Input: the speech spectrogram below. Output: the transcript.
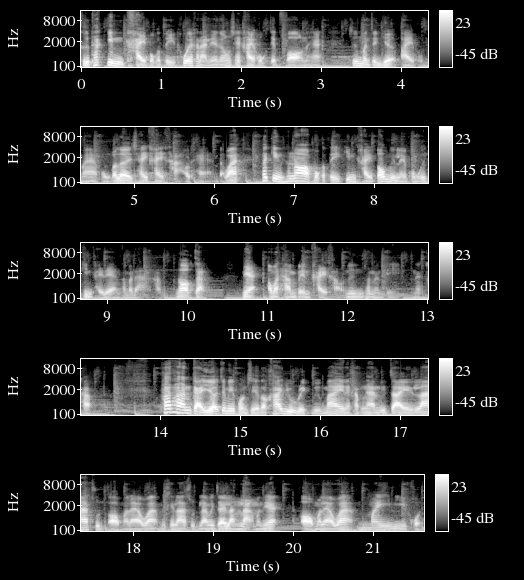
คือถ้ากินไข่ปกติถ้วยขนาดนี้ต้องใช้ไข่6 7ฟองนะฮะซึ่งมันจะเยอะไปผมมาก ผมก็เลยใช้ไข่ขาวแทน แต่ว่าถ้ากินข้างนอกปกติกินไข่ต้มหรืออะไรผมก็กินไข่แดงธรรมดาครับ นอกจากเนี่ยเอามาทำเป็นไข่ขาวนึ่งเท่านั้นเองนะครับ ถ้าทานไก่เยอะจะมีผลเสียต่อค่ายูริกหรือไม่นะครับงานวิจัยล่าสุดออกมาแล้วว่าไม่ใช่ล่าสุดงาวิจัยหลังๆมันเนี้ยออกมาแล้วว่าไม่มีผล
